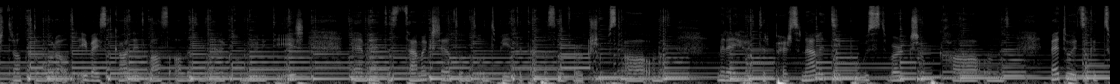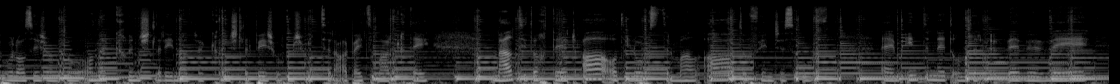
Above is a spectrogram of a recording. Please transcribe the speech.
Illustratoren oder ich weiß gar nicht, was alles in dieser Community ist, ähm, hat das zusammengestellt und, und bietet eben so Workshops an. Und wir haben heute den Personality Boost Workshop gehabt. Und wenn du jetzt zuhörst und du auch eine Künstlerin oder ein Künstler bist auf dem Schweizer Arbeitsmarkt, dann melde dich doch dort an oder schau es dir mal an. Du findest es auf ähm, Internet unter www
